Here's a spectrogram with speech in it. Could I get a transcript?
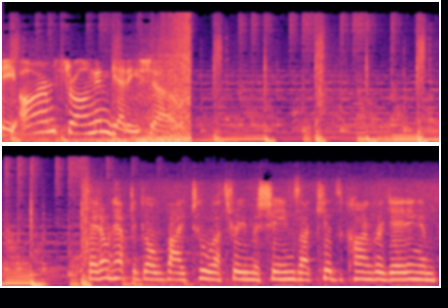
The Armstrong and Getty Show. They don't have to go buy two or three machines. Our kids congregating and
